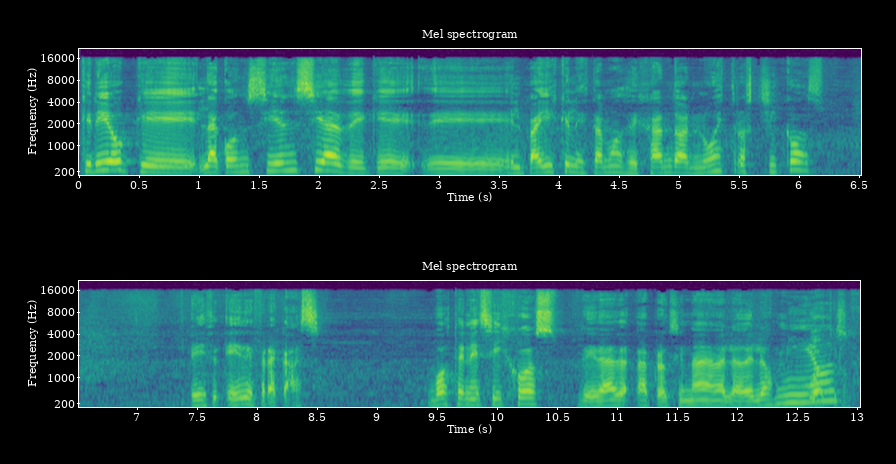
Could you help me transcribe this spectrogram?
creo que la conciencia de que eh, el país que le estamos dejando a nuestros chicos es, es de fracaso. Vos tenés hijos de edad aproximada a la de los míos. Cuatro.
